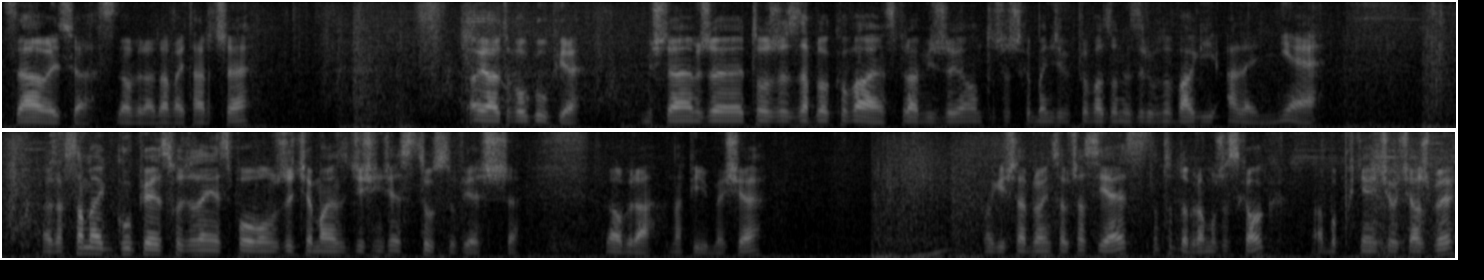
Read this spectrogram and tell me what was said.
Cały czas. Dobra, dawaj tarczę. Oj, ale to było głupie. Myślałem, że to, że zablokowałem sprawi, że on troszeczkę będzie wyprowadzony z równowagi, ale nie. Ale tak samo jak głupie jest chodzenie z połową życia, mając 10 estusów jeszcze. Dobra, napijmy się. Magiczna broń cały czas jest. No to dobra, może skok? Albo pchnięcie chociażby.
